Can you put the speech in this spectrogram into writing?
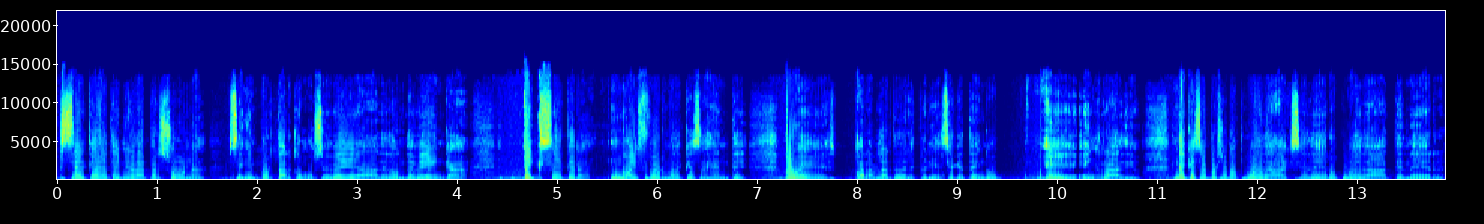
cerca de determinada persona, sin importar cómo se vea, de dónde venga, etcétera, no hay forma de que esa gente, pues, para hablarte de la experiencia que tengo eh, en radio, de que esa persona pueda acceder o pueda tener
